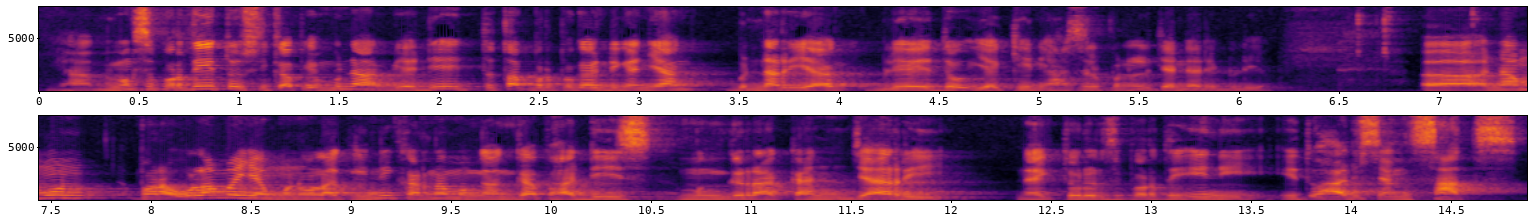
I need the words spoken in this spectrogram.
Ya, memang seperti itu sikap yang benar. Jadi tetap berpegang dengan yang benar yang beliau itu yakini hasil penelitian dari beliau. Uh, namun para ulama yang menolak ini karena menganggap hadis menggerakkan jari naik turun seperti ini itu hadis yang sats.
